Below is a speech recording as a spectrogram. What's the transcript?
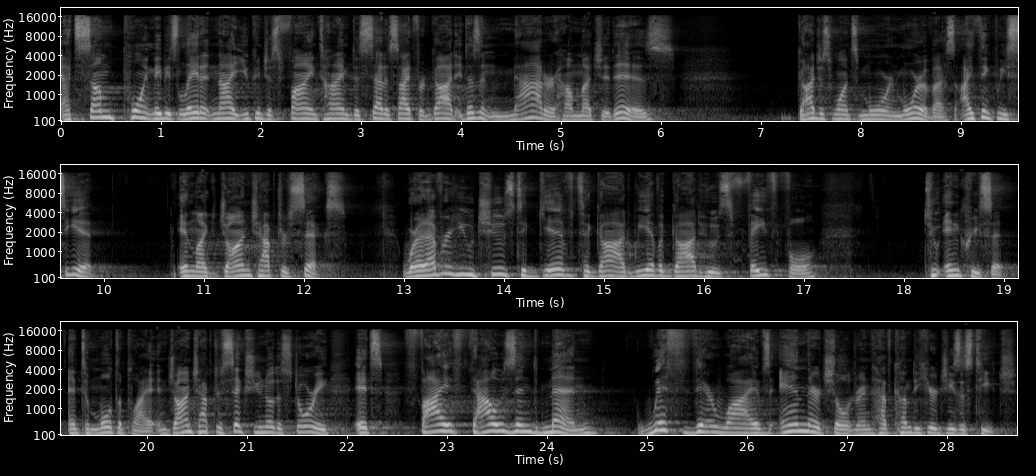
at some point, maybe it's late at night, you can just find time to set aside for God. It doesn't matter how much it is. God just wants more and more of us. I think we see it in like John chapter 6. Wherever you choose to give to God, we have a God who's faithful to increase it and to multiply it. In John chapter 6, you know the story. It's 5,000 men with their wives and their children have come to hear Jesus teach.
